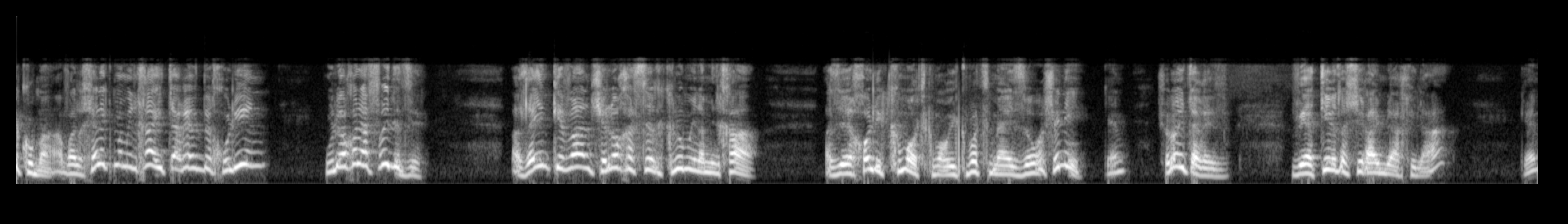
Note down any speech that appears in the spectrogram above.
מקומה, אבל חלק מהמנחה התערב בחולין, הוא לא יכול להפריד את זה. אז האם כיוון שלא חסר כלום מן המנחה, אז הוא יכול לקמוץ, כלומר הוא יקמוץ מהאזור השני, כן? שלא יתערב, ויתיר את השיריים לאכילה, כן?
